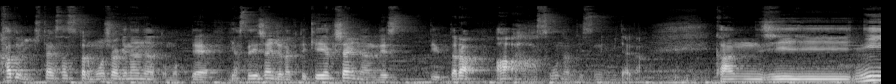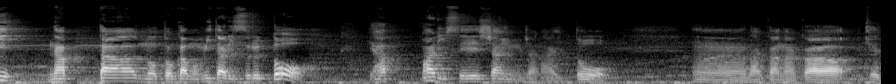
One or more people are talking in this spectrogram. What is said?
過度に期待させたら申し訳ないなと思って「いや正社員じゃなくて契約社員なんです」って言ったら「ああそうなんですね」みたいな感じになったのとかも見たりするとやっぱり正社員じゃないとうんなかなか結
